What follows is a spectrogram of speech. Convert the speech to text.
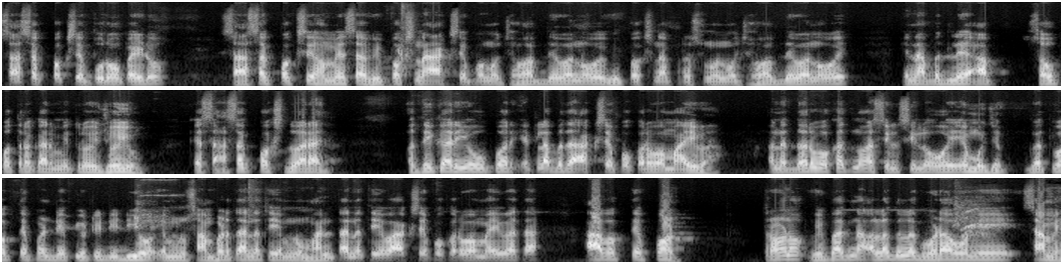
શાસક પક્ષે પૂરો પાડ્યો. શાસક પક્ષે હંમેશા વિપક્ષના આક્ષેપોનો જવાબ દેવાનો હોય, વિપક્ષના પ્રશ્નોનો જવાબ દેવાનો હોય. એના બદલે આપ સૌ પત્રકાર મિત્રોએ જોયું કે શાસક પક્ષ દ્વારા જ અધિકારીઓ ઉપર એટલા બધા આક્ષેપો કરવામાં આવ્યા અને દર વખતનો આ સિલસિલો હોય એ મુજબ. ગત વખતે પણ ડેપ્યુટી ડીડીઓ એમનું સાંભળતા નથી, એમનું માનતા નથી એવા આક્ષેપો કરવામાં આવ્યા હતા. આ વખતે પણ ત્રણ વિભાગના અલગ અલગ વડાઓની સામે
